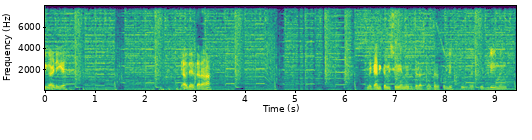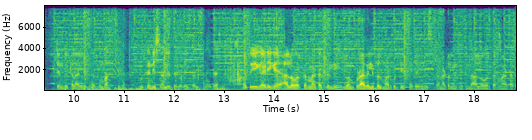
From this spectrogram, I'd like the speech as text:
ಈ ಗಾಡಿಗೆ ಯಾವುದೇ ತರಹ ಮೆಕ್ಯಾನಿಕಲ್ ಇಶ್ಯೂ ಏನೂ ಇರೋದಿಲ್ಲ ಸ್ನೇಹಿತರೆ. ಫುಲ್ಲಿ ಗುಡ್ಲಿ ಮೇಂಟೈನ್ ವೆಹಿಕಲ್ ಆಗಿರೋದ್ರಿಂದ ತುಂಬ ಗುಡ್ ಕಂಡೀಷನಲ್ಲಿ ಇರ್ತದೆ ವೆಹಿಕಲ್ ಸ್ನೇಹಿತರೆ. ಮತ್ತು ಈ ಗಾಡಿಗೆ ಆಲ್ ಓವರ್ ಕರ್ನಾಟಕದಲ್ಲಿ ಲೋನ್ ಕೂಡ ಅವೈಲೇಬಲ್ ಮಾಡ್ಕೊಡ್ತೀವಿ ಸ್ನೇಹಿತರೆ. ಲೋನ್ ಇನ್ಸೂರೆನ್ಸಿಂದ all over Karnataka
